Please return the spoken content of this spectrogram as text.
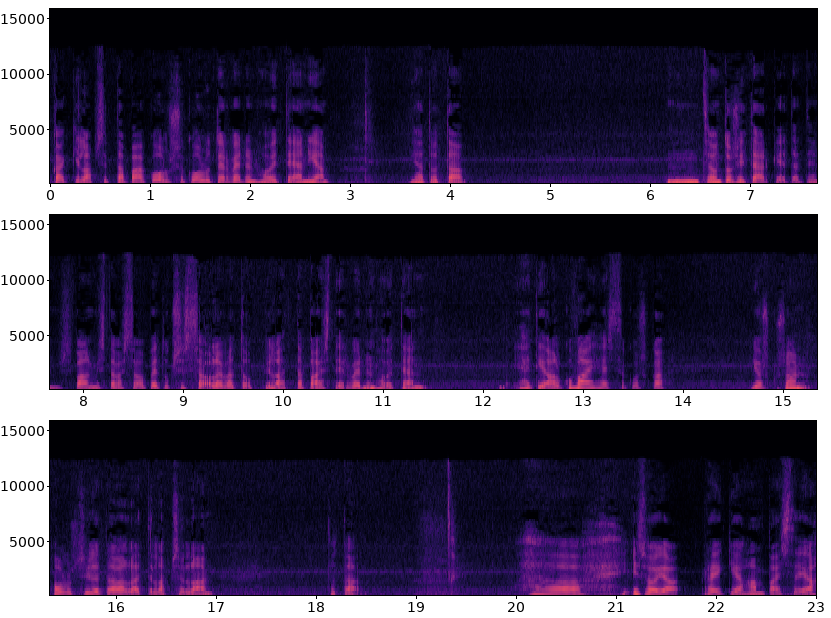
Kaikki lapset tapaa koulussa kouluterveydenhoitajan ja, ja tota, mm, se on tosi tärkeää, että valmistavassa opetuksessa olevat oppilaat tapaisivat terveydenhoitajan heti alkuvaiheessa, koska joskus on ollut sillä tavalla, että lapsella on tota, äh, isoja reikiä hampaissa ja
